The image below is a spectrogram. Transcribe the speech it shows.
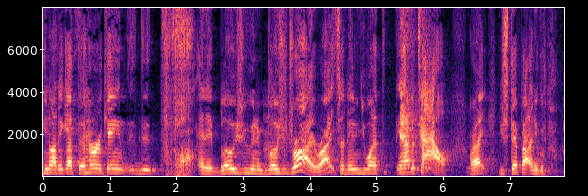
you know how they got the hurricane, the, and it blows you and it blows you dry, right? So then you want to have a towel, right? You step out and it goes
